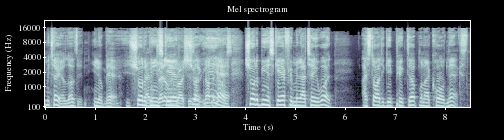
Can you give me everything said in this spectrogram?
Let me tell you, I loved it. You know, Yeah. short of being scared, rush short, like nothing yeah, else. short of being scared for a minute, I tell you what, I started to get picked up when I called next.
